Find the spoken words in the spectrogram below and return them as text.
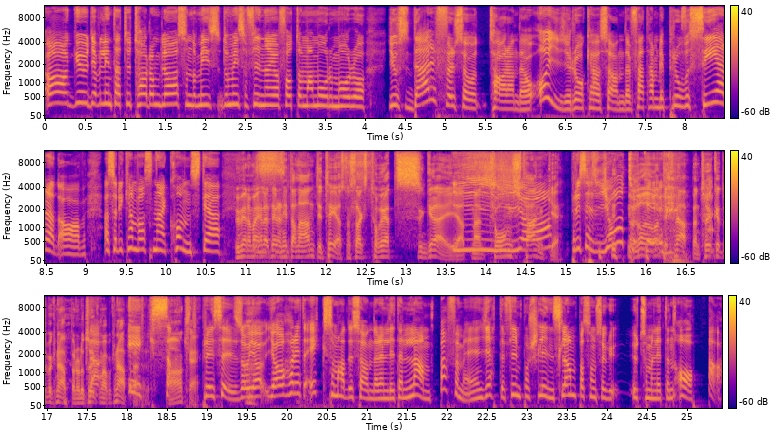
ja gud jag vill inte att du tar de glasen, de är, de är så fina, jag har fått dem av mormor och just därför så tar han det och oj råkar ha sönder för att han blir provocerad av, alltså det kan vara såna här konstiga Du menar man hela tiden hittar en antites, någon slags Tourettes grej, att man tvångstanke. Ja, precis. Jag Rör inte tycker... knappen, tryck inte på knappen och då trycker man på knappen. Exakt, Ja, okej. precis. Och jag, jag har ett ex som hade sönder en liten lampa för mig, en jättefin porslinslampa som såg ut som en liten apa.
